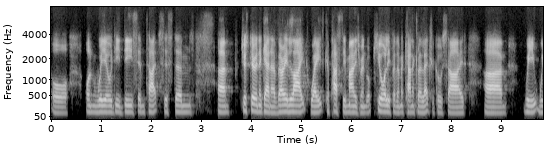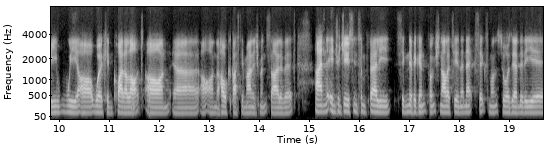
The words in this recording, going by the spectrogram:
or unwieldy DCIM type systems. Um, just doing again a very lightweight capacity management, but purely for the mechanical electrical side. Um, we we we are working quite a lot on uh, on the whole capacity management side of it, and introducing some fairly significant functionality in the next six months towards the end of the year,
